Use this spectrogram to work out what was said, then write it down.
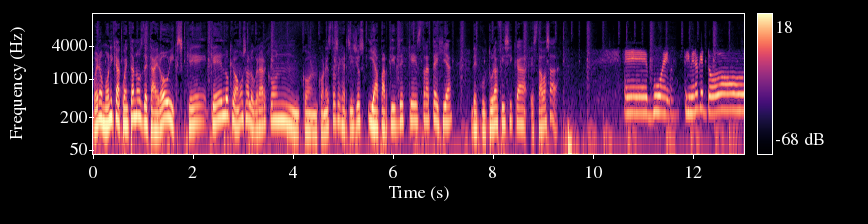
Bueno, Mónica, cuéntanos de Tyrobics, ¿qué, ¿qué es lo que vamos a lograr con, con, con estos ejercicios y a partir de qué estrategia de cultura física está basada? Eh, bueno, primero que todo,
